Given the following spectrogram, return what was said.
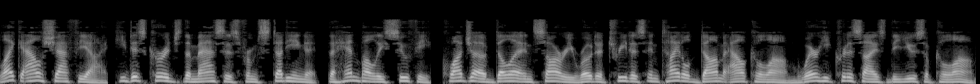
Like al-Shafi'i, he discouraged the masses from studying it. The Hanbali Sufi, Khwaja Abdullah Ansari wrote a treatise entitled Dhamm al-Kalam where he criticized the use of kalam.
